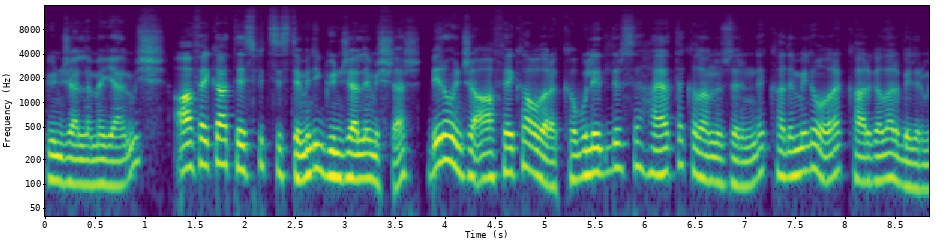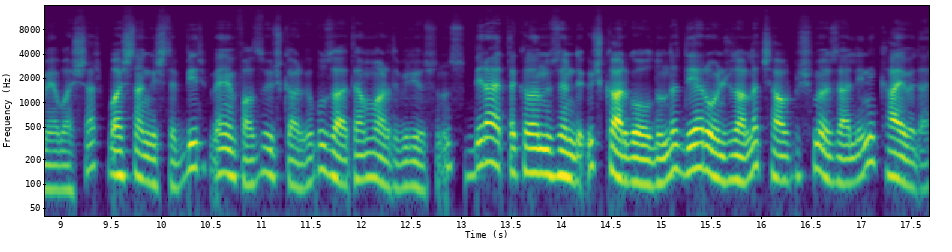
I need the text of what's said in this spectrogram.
güncelleme gelmiş. AFK tespit sistemini güncellemişler. Bir oyuncu AFK olarak kabul edilirse hayatta kalan üzerinde kademeli olarak kargalar belirmeye başlar. Başlangıçta 1 ve en fazla 3 karga. Bu zaten vardı biliyorsunuz. Bir hayatta kalan üzerinde 3 karga olduğunda diğer oyuncularla çarpışma özelliğini kaybeder.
